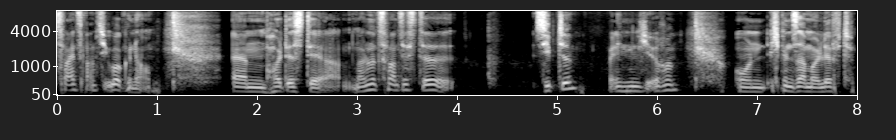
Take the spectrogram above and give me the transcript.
22 Uhr genau. Ähm, heute ist der 29. Siebte, wenn ich mich nicht irre. Und ich bin Samuel Lift,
